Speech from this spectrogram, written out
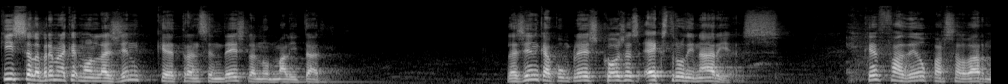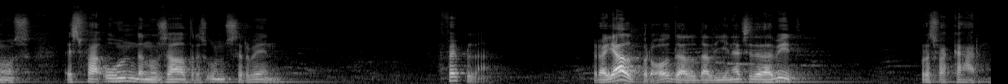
Qui celebrem en aquest món? La gent que transcendeix la normalitat, la gent que compleix coses extraordinàries. Què fa Déu per salvar-nos? Es fa un de nosaltres, un servent. Feble. Reial, però, del, del llinatge de David. Però es fa carn.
